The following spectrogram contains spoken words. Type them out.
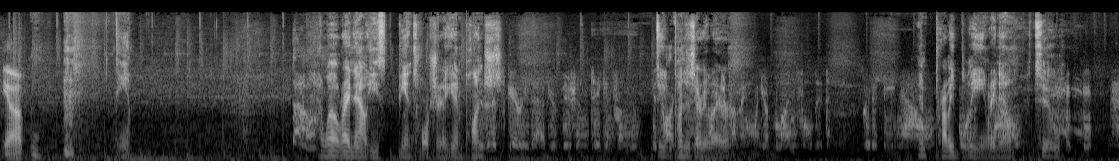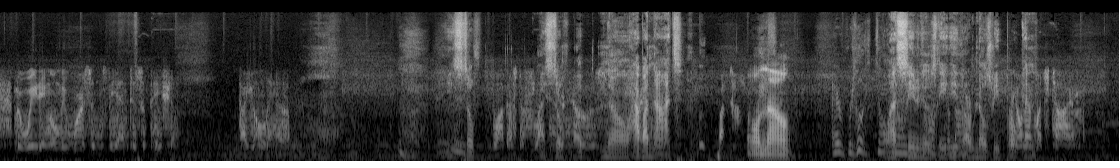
Yeah. Damn. And well, right now he's being tortured. Again, Isn't it punched. scary to have your vision taken from you? Dude, punches see a punch everywhere. when you're blindfolded. Could it be now? And probably bleeding right now, too. the waiting only worsens the anticipation. How you holding up? He's still. Want us to He's still. Uh, no, how about not? Oh no. I really don't Last scene what you're knows talking need about. our nose be broken. We don't have much time.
